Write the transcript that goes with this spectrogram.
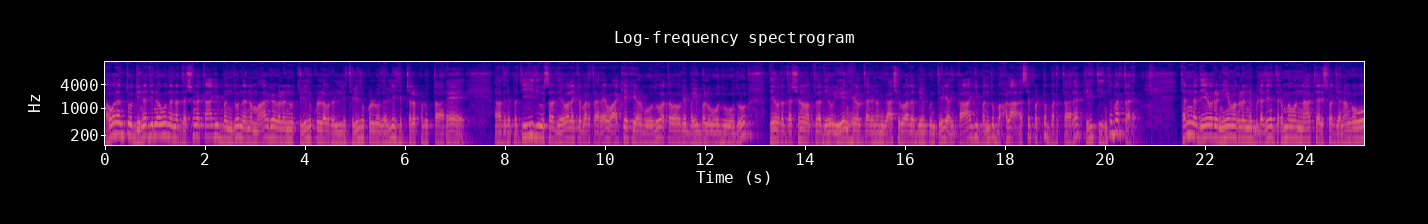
ಅವರಂತೂ ದಿನ ದಿನವೂ ನನ್ನ ದರ್ಶನಕ್ಕಾಗಿ ಬಂದು ನನ್ನ ಮಾರ್ಗಗಳನ್ನು ತಿಳಿದುಕೊಳ್ಳುವರಲ್ಲಿ, ತಿಳಿದುಕೊಳ್ಳುವುದರಲ್ಲಿ ಹೆಚ್ಚಳ ಪಡುತ್ತಾರೆ ಆದರೆ ಪ್ರತಿ ದಿವಸ ದೇವಾಲಯಕ್ಕೆ ಬರ್ತಾರೆ, ವಾಕ್ಯ ಕೇಳ್ಬೋದು ಅಥವಾ ಅವರೇ ಬೈಬಲ್ ಓದುವುದು. ದೇವರ ದರ್ಶನವಾಗ್ತದೆ, ದೇವರು ಏನು ಹೇಳ್ತಾರೆ ನಮಗೆ ಆಶೀರ್ವಾದ ಬೇಕು ಅಂತೇಳಿ ಅದಕ್ಕಾಗಿ ಬಂದು ಬಹಳ ಆಸೆಪಟ್ಟು ಬರ್ತಾರೆ, ಪ್ರೀತಿಯಿಂದ ಬರ್ತಾರೆ. ತನ್ನ ದೇವರ ನಿಯಮಗಳನ್ನು ಬಿಡದೆ ಧರ್ಮವನ್ನು ಆಚರಿಸುವ ಜನಾಂಗವೋ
